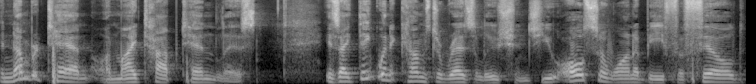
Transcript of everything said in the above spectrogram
And number 10 on my top 10 list is I think when it comes to resolutions, you also want to be fulfilled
